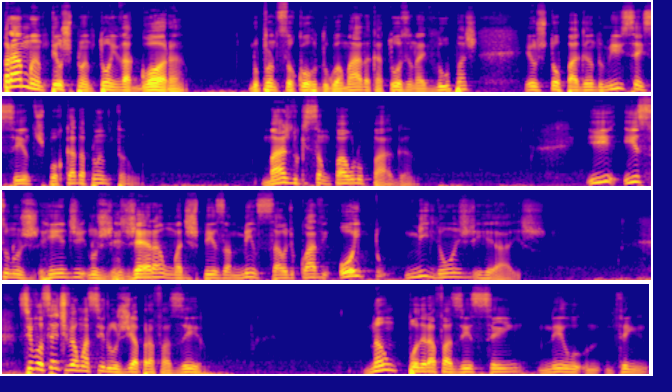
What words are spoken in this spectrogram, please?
Para manter os plantões agora, no pronto-socorro do Guamada, 14 nas UPAs, eu estou pagando 1.600 por cada plantão. Mais do que São Paulo paga. E isso nos rende, nos gera uma despesa mensal de quase 8 milhões de reais. Se você tiver uma cirurgia para fazer, não poderá fazer sem, neo, sem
